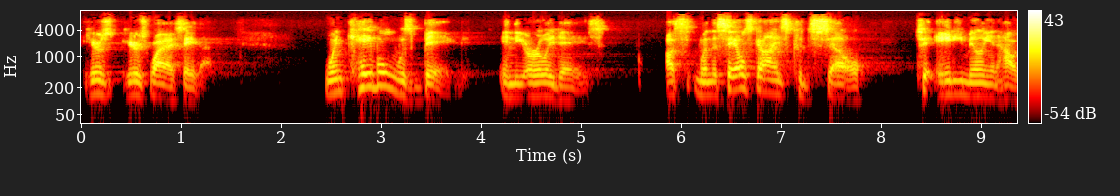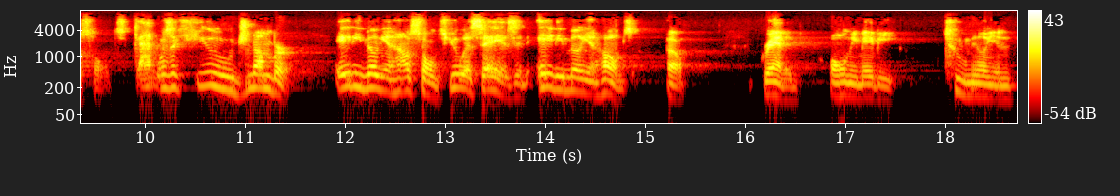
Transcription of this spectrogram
Here's here's why I say that. When cable was big in the early days, us, when the sales guys could sell to 80 million households, that was a huge number. 80 million households. USA is in 80 million homes. Oh, granted, only maybe 2 million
